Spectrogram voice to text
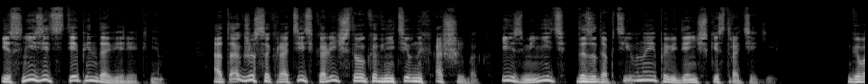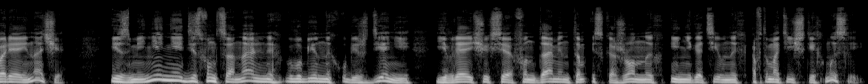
и снизить степень доверия к ним, а также сократить количество когнитивных ошибок и изменить дезадаптивные поведенческие стратегии. Говоря иначе, изменение дисфункциональных глубинных убеждений, являющихся фундаментом искаженных и негативных автоматических мыслей,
